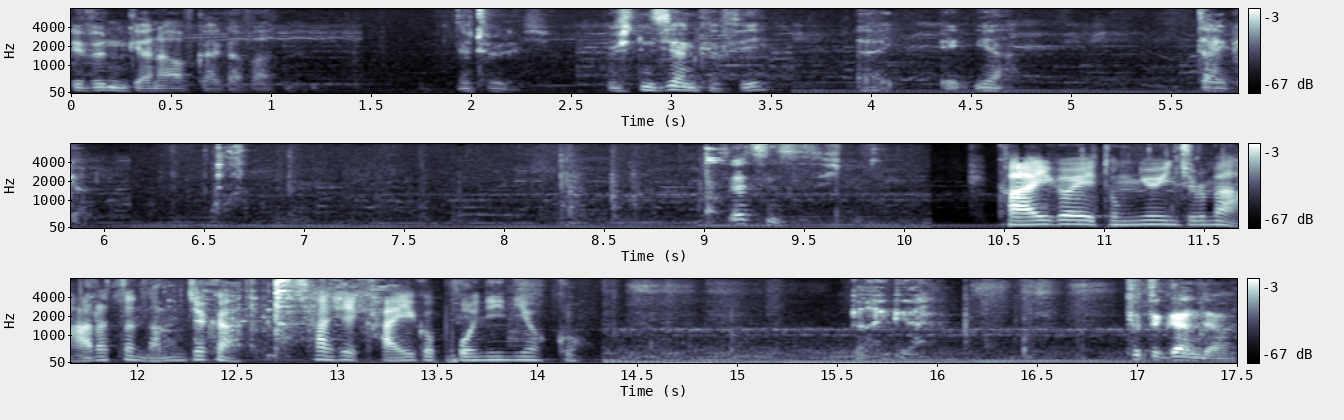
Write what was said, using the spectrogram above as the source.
Wir würden gerne auf Geiger warten. Natürlich. Möchten Sie einen Kaffee? Äh, ja. Danke. Setzen Sie sich bitte. 가이거의 동료인 줄만 알았던 남자가 사실 가이거 본인이었고 Geiger. Put the gun down.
